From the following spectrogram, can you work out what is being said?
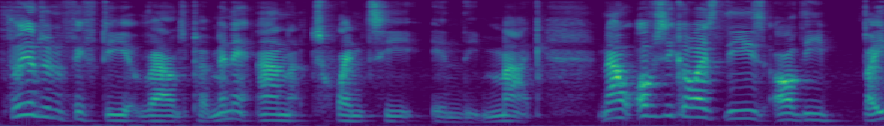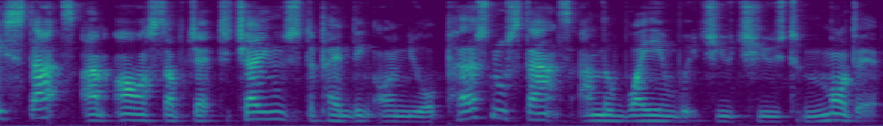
350 rounds per minute, and 20 in the mag. Now, obviously, guys, these are the base stats and are subject to change depending on your personal stats and the way in which you choose to mod it.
